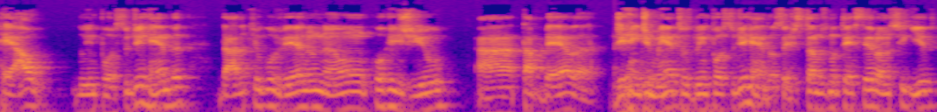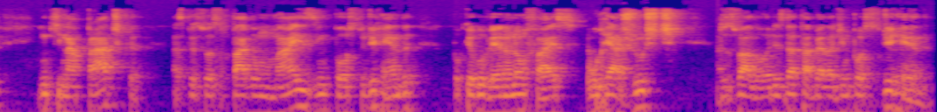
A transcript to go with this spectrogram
real do imposto de renda, dado que o governo não corrigiu a tabela de rendimentos do imposto de renda. Ou seja, estamos no terceiro ano seguido em que, na prática, as pessoas pagam mais imposto de renda porque o governo não faz o reajuste dos valores da tabela de imposto de renda.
